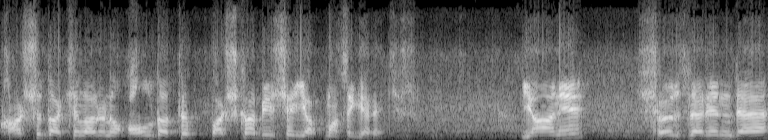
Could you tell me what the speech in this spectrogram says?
karşıdakilerini aldatıp başka bir şey yapması gerekir. Yani sözlerinde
